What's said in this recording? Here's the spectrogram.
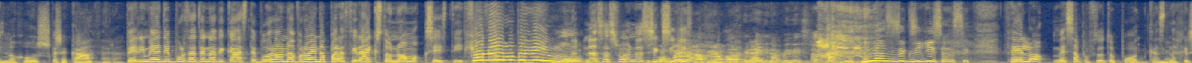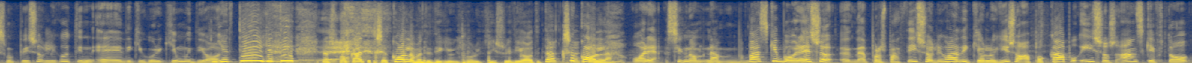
Ένοχος ξεκάθαρα. Περιμένετε που ήρθατε να δικάσετε. Μπορώ να βρω ένα παραθυράκι στον νόμο. Ξέρεις τι; Ποιο νόμο, παιδί μου! Να σας πω, να σας Η κοπέλα εξηγήσω. να βρει ένα παραθυράκι να πηδήξει από εκεί. να σας εξηγήσω. να σας- Θέλω μέσα από αυτό το podcast Ναι. να χρησιμοποιήσω λίγο την ε, δικηγορική μου ιδιότητα. Γιατί, γιατί; να σου πω κάτι, ξεκόλα με τη δικηγορική σου ιδιότητα. Ξεκόλα. Ωραία, συγγνώμη. Να μπας και μπορέσω ε, να προσπαθήσω λίγο να δικαιολογήσω από κάπου, ίσως αν σκεφτώ,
